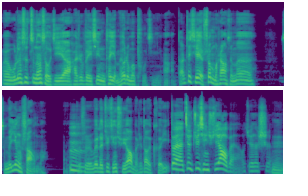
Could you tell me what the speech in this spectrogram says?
呃，无论是智能手机啊，还是微信，它也没有这么普及啊。当然，这些也算不上什么什么硬伤吧。嗯，就是为了剧情需要呗，这倒也可以。对，就剧情需要呗，我觉得是。嗯。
